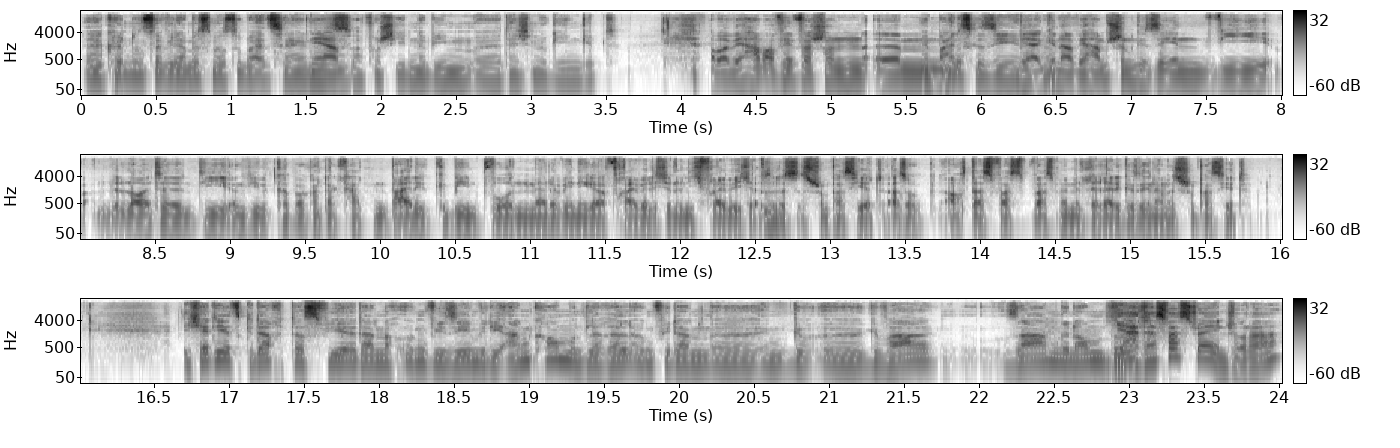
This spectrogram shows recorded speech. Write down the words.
äh, könnten uns da wieder ein bisschen was drüber erzählen, Ja. dass es da verschiedene Beam-Technologien gibt. Aber wir haben auf jeden Fall schon. Ähm, Wir haben beides gesehen, Ja, ne? genau. Wir haben schon gesehen, wie Leute, die irgendwie Körperkontakt hatten, beide gebeamt wurden, mehr oder weniger freiwillig oder nicht freiwillig. Also das ist schon passiert. Also auch das, was, was wir mit Lorel gesehen haben, ist schon passiert. Ich hätte jetzt gedacht, dass wir dann noch irgendwie sehen, wie die ankommen und Lorel irgendwie dann äh, in Ge äh, Gewahrsam genommen wird. Ja, das war strange, oder?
